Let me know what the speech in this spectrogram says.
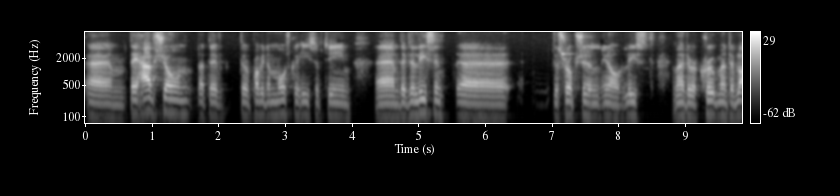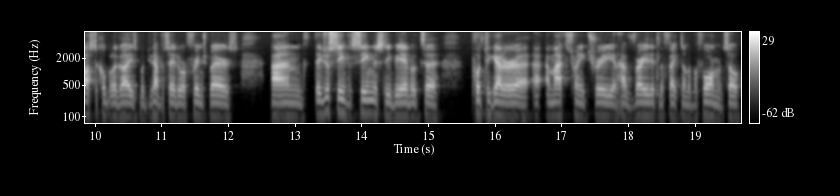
um, they have shown that they've they're probably the most cohesive team um, they've the least uh, disruption, you know, least amount of recruitment. They've lost a couple of guys, but you'd have to say they were fringe players, and they just seem to seamlessly be able to put together a, a match 23 and have very little effect on the performance. So,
